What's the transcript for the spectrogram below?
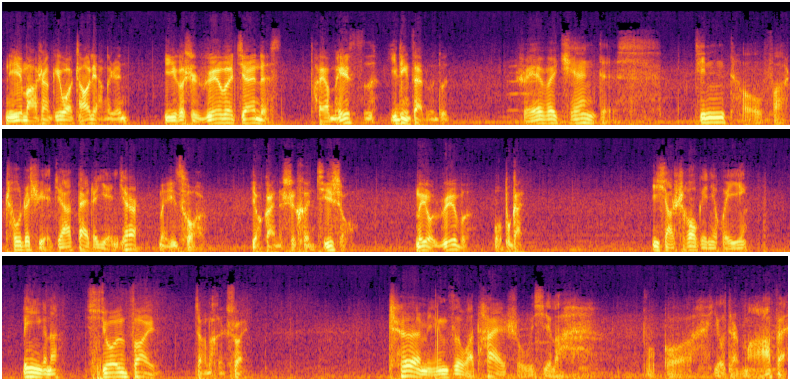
你马上给我找两个人，一个是 River Janice，他要没死，一定在伦敦。River Janice，金头发，抽着雪茄，戴着眼镜。没错，要干的事很棘手，没有 River 我不干。一小时后给你回音。另一个呢？Sean Fine，长得很帅。这名字我太熟悉了，不过有点麻烦。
